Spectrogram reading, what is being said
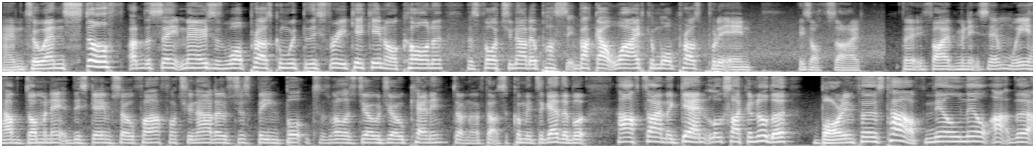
End-to-end -end stuff at the St. Mary's as Ward-Prowse can whip this free kick in or corner. As Fortunato passes it back out wide. Can Ward-Prowse put it in? He's offside. 35 minutes in, we have dominated this game so far. Fortunato's just been booked, as well as Jojo Kenny. Don't know if that's coming together, but half-time again looks like another boring first half. Nil-nil at the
